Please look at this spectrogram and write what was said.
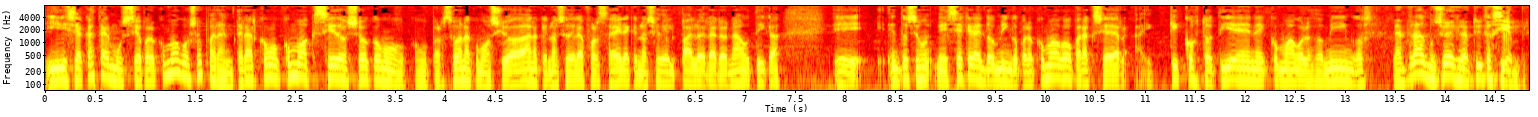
y dice, acá está el museo, pero ¿cómo hago yo para entrar? ¿Cómo, cómo accedo yo como, como persona, como ciudadano, que no soy de la Fuerza Aérea, que no soy del palo de la aeronáutica? Eh, entonces me decías que era el domingo, pero ¿cómo hago para acceder? ¿Qué costo tiene? ¿Cómo hago los domingos? la entrada al museo es gratuita siempre,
